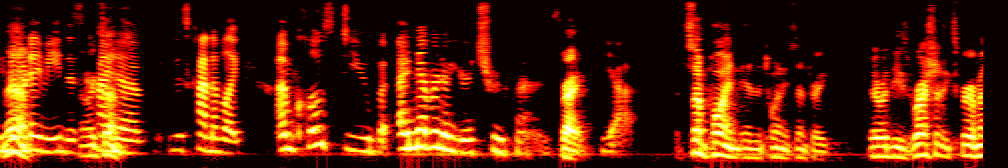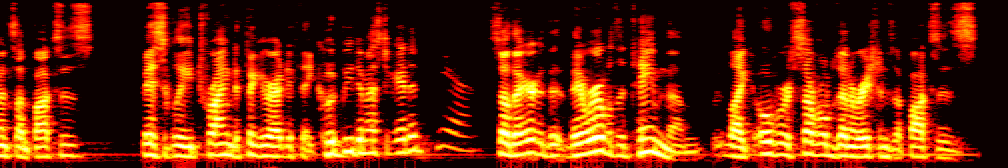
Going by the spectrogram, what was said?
You know Yeah, what I mean? This kind sense. of this kind of like I'm close to you, but I never know you're a true friend. Right. Yeah. At some point in the 20th century, there were these Russian experiments on foxes, basically trying to figure out if they could be domesticated. Yeah. So they they were able to tame them like over several generations of foxes.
